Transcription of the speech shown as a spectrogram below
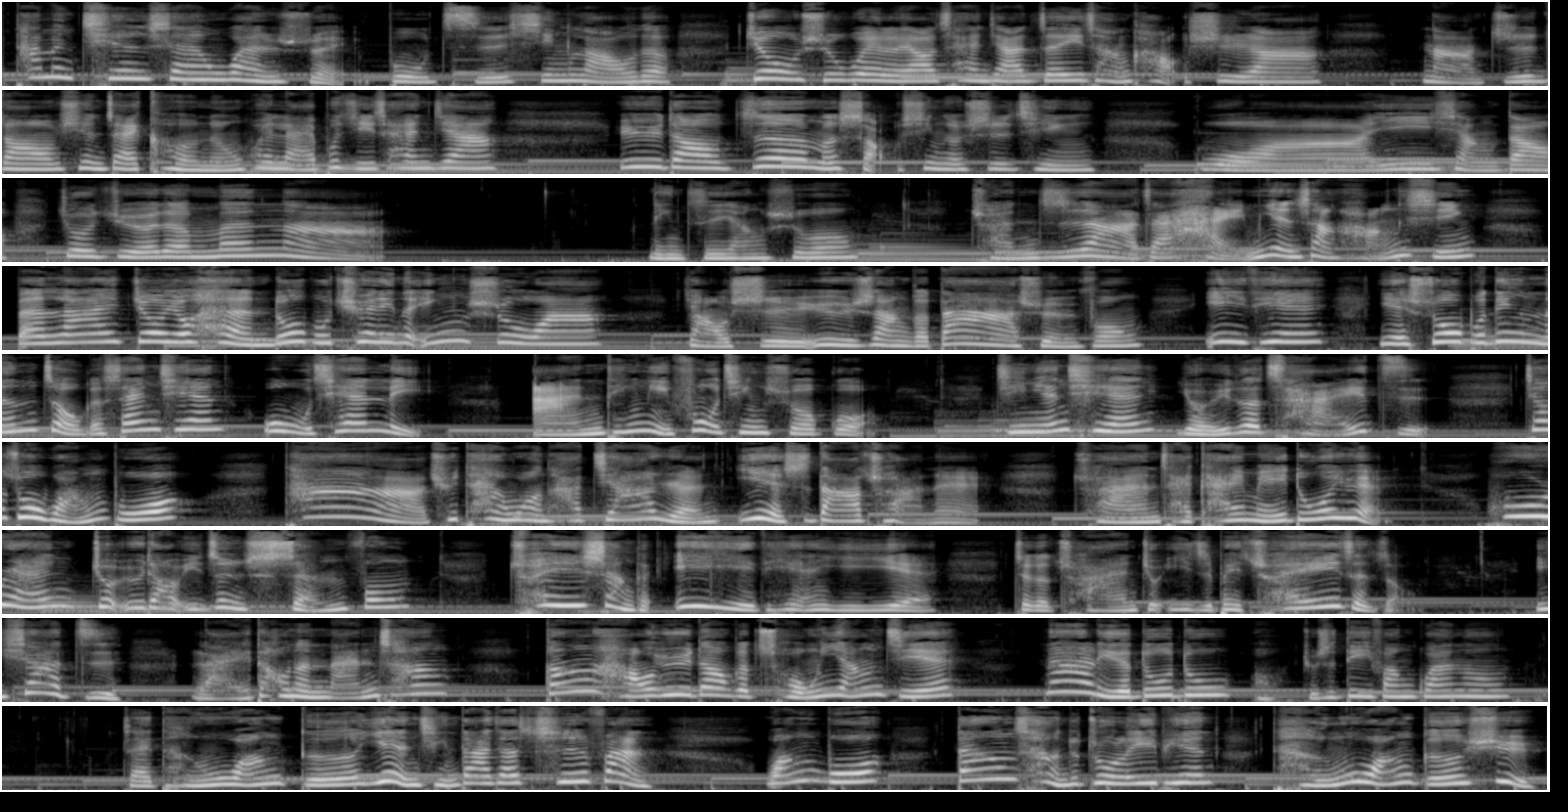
他们千山万水，不辞辛劳的，就是为了要参加这一场考试啊！哪知道现在可能会来不及参加，遇到这么扫兴的事情，我一想到就觉得闷呐。林子阳说：“船只啊在海面上航行，本来就有很多不确定的因素啊。要是遇上个大顺风，一天也说不定能走个三千五千里。俺听你父亲说过。”几年前有一个才子叫做王勃，他去探望他家人，也是搭船哎，船才开没多远，忽然就遇到一阵神风，吹上个一天一夜，这个船就一直被吹着走，一下子来到了南昌，刚好遇到个重阳节，那里的都督哦，就是地方官哦，在滕王阁宴请大家吃饭。王勃当场就做了一篇《滕王阁序》，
